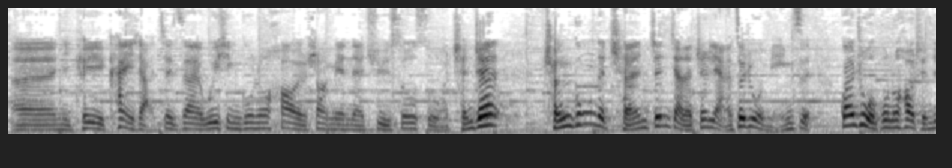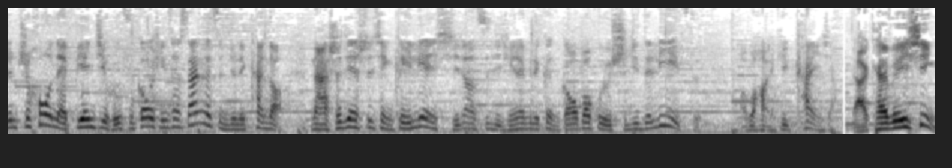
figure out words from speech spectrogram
呃，你可以看一下，这在微信公众号上面呢，去搜索“陈真”，成功的“成”，真假的“真”，两个字就是我名字。关注我公众号“陈真”之后呢，编辑回复“高情商”三个字，你就能看到哪十件事情可以练习，让自己情商变得更高，包括有实际的例子。好不好？你可以看一下。打开微信，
